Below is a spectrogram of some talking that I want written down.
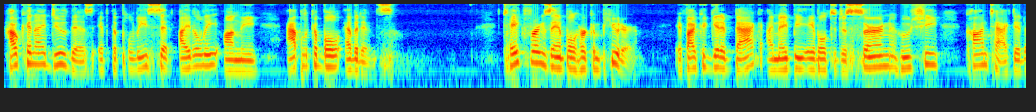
How can I do this if the police sit idly on the applicable evidence? Take, for example, her computer. If I could get it back, I might be able to discern who she contacted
